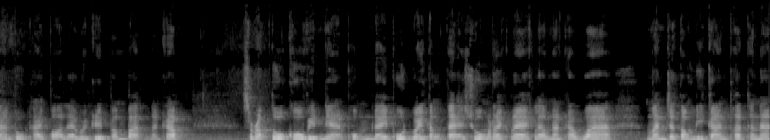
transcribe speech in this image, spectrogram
การปลูกถ่ายปอดและวิกฤตบำบัดนะครับสำหรับตัวโควิดเนี่ยผมได้พูดไว้ตั้งแต่ช่วงแรก ๆ แล้วนะครับว่ามันจะต้องมีการพัฒนา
